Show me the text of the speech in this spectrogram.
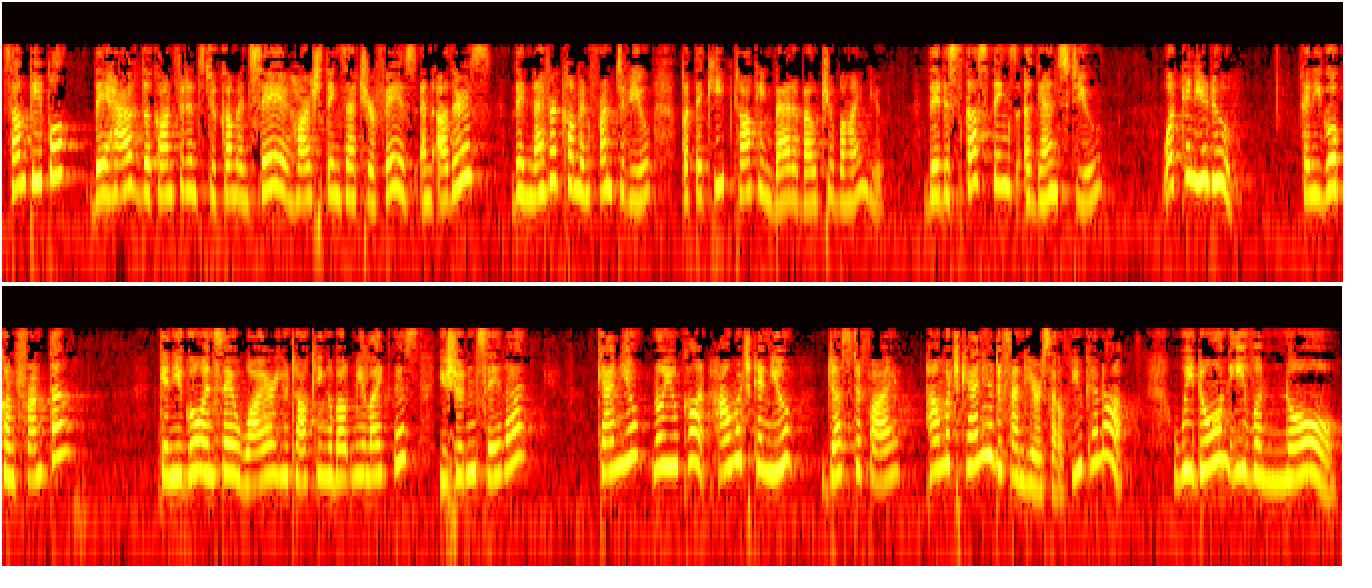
Some people, they have the confidence to come and say harsh things at your face. And others, they never come in front of you, but they keep talking bad about you behind you. They discuss things against you. What can you do? Can you go confront them? Can you go and say, why are you talking about me like this? You shouldn't say that. Can you? No, you can't. How much can you justify? How much can you defend yourself? You cannot. We don't even know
